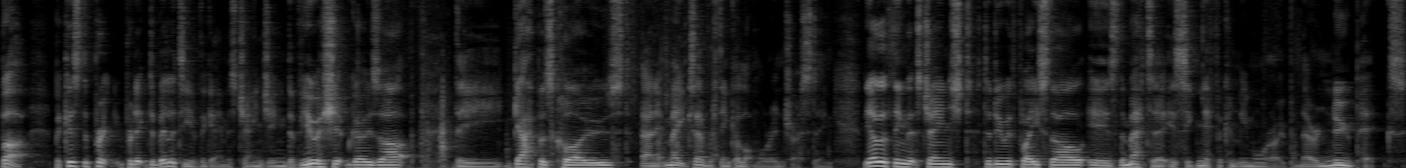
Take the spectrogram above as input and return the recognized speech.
But because the pre- predictability of the game is changing, the viewership goes up, the gap has closed, and it makes everything a lot more interesting. The other thing that's changed to do with playstyle is the meta is significantly more open. There are new picks.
